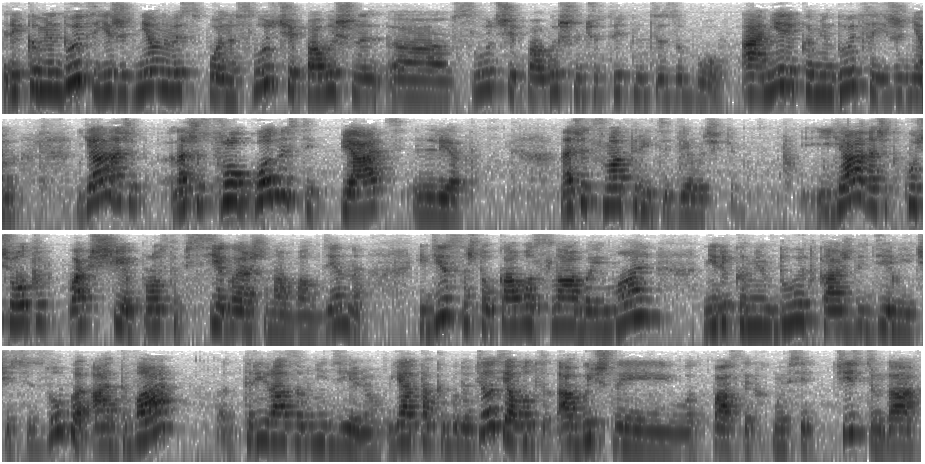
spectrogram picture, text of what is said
рекомендуется ежедневное использование в случае повышенной, а, в случае повышенной чувствительности зубов. А, не рекомендуется ежедневно. Я, значит, значит, срок годности 5 лет. Значит, смотрите, девочки. Я, значит, куча отзывов, вообще просто все говорят, что она обалденная. Единственное, что у кого слабая эмаль, не рекомендуют каждый день ей чистить зубы, а два три раза в неделю. Я так и буду делать. Я вот обычной вот пастой, как мы все чистим, да,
